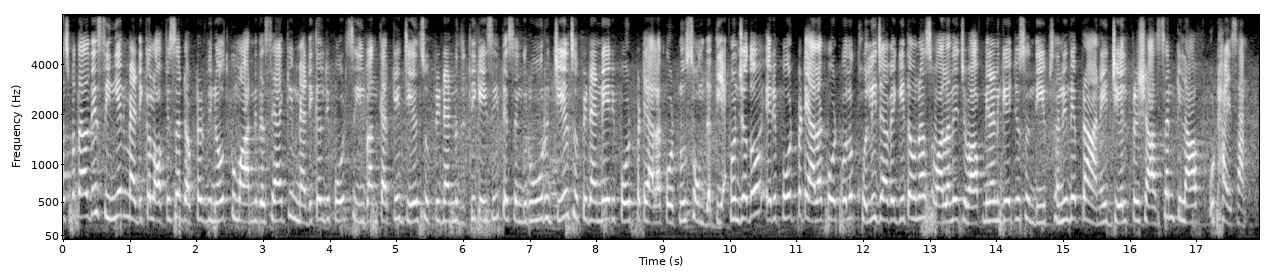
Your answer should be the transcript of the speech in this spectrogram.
ਹਸਪਤਾਲ ਦੇ senior medical officer doctor Vinod Kumar ਨੇ ਦੱਸਿਆ ਕਿ ਮੈਡੀਕਲ ਰਿਪੋਰਟ ਸੀਲਬੰਦ ਕਰਕੇ ਜੇਲ੍ਹ ਸੁਪਰੀਡੈਂਟ ਨੂੰ ਦਿੱਤੀ ਗਈ ਸੀ ਤੇ ਸੰਗਰੂਰ ਜੇਲ੍ਹ ਸੁਪਰੀਡੈਂਟ ਨੇ ਇਹ ਰਿਪੋਰਟ ਪਟਿਆਲਾ ਕੋਰਟ ਨੂੰ ਸੌਂਪ ਦਿੱਤੀ ਹੈ। ਹੁਣ ਜਦੋਂ ਇਹ ਰਿਪੋਰਟ ਪਟਿਆਲਾ ਕੋਰਟ ਵੱਲੋਂ ਖੋਲੀ ਜਾਵੇਗੀ ਤਾਂ ਉਹਨਾਂ ਸਵਾਲਾਂ ਦੇ ਜਵਾਬ ਮਿਲਣਗੇ ਜੋ ਸੰਦੀਪ ਸਨੀ ਦੇ ਭਰਾ ਨੇ ਜੇਲ੍ਹ ਪ੍ਰਸ਼ਾਸਨ ਖਿਲਾਫ ਉਠਾਏ ਸਨ।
